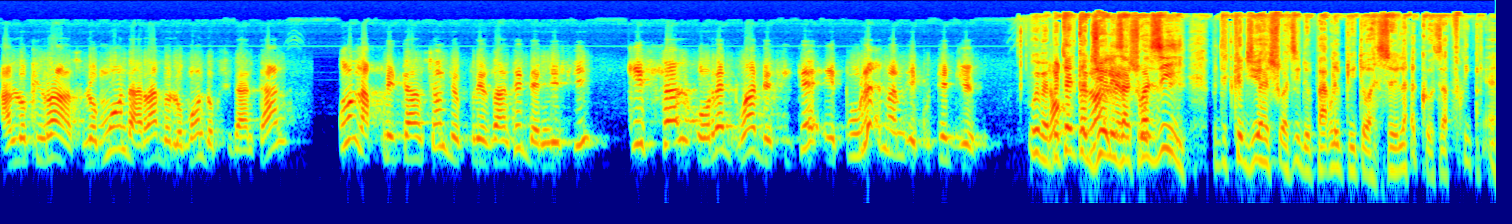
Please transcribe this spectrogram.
en l'occurrence le monde arabe et le monde occidental, ont la prétention de présenter des messies qui seuls auraient droit de citer et pourraient même écouter Dieu. Oui, mais peut-être que Dieu les a choisis. Peut-être que Dieu a choisi de parler plutôt à ceux-là qu'aux Africains.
